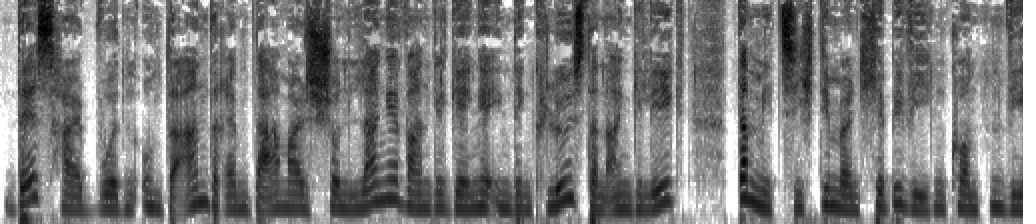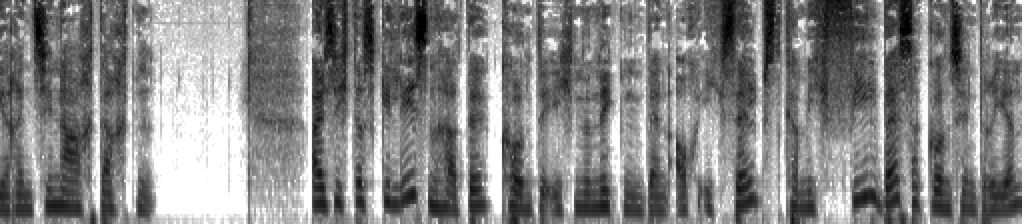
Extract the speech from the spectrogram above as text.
Deshalb wurden unter anderem damals schon lange Wandelgänge in den Klöstern angelegt, damit sich die Mönche bewegen konnten, während sie nachdachten. Als ich das gelesen hatte, konnte ich nur nicken, denn auch ich selbst kann mich viel besser konzentrieren,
